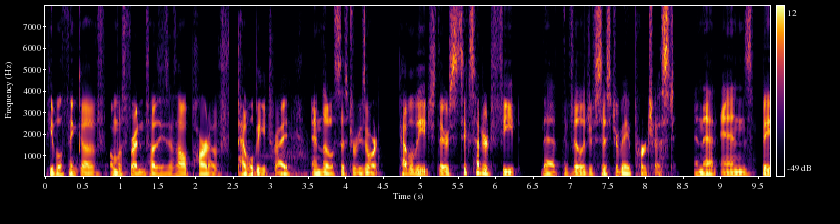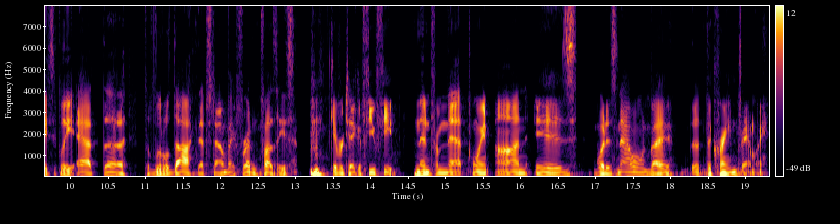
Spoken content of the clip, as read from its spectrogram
people think of almost Fred and Fuzzies as all part of Pebble Beach, right? And Little Sister Resort. Pebble Beach, there's 600 feet that the village of Sister Bay purchased. And that ends basically at the, the little dock that's down by Fred and Fuzzies, give or take a few feet. And then from that point on is what is now owned by the, the Crane family.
